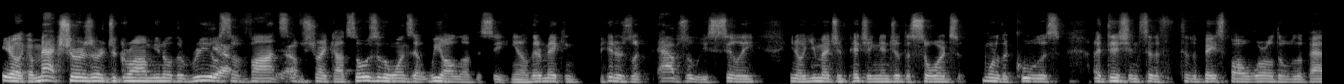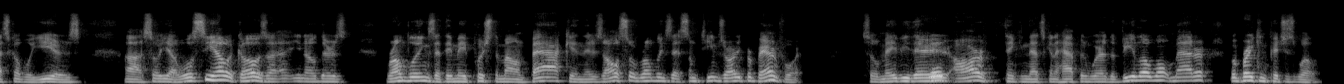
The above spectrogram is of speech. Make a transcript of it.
you know, like a Max Scherzer, Degrom, you know, the real yeah. savants yeah. of strikeouts. Those are the ones that we all love to see. You know, they're making hitters look absolutely silly. You know, you mentioned pitching ninja the swords, one of the coolest additions to the to the baseball world over the past couple of years. Uh, so yeah, we'll see how it goes. Uh, you know, there's rumblings that they may push the mound back, and there's also rumblings that some teams are already preparing for it. So maybe they are thinking that's going to happen, where the velo won't matter, but breaking pitches will.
